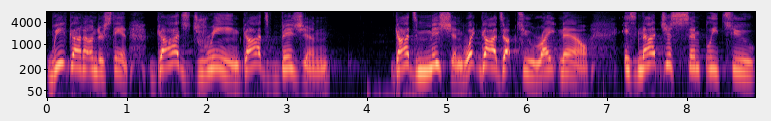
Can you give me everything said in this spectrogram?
we've got to understand God's dream, God's vision, God's mission, what God's up to right now is not just simply to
